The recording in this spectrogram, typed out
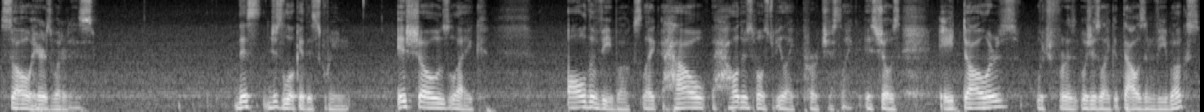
So here's what it is this just look at this screen. It shows like all the v bucks like how how they're supposed to be like purchased. Like it shows eight dollars which for which is like a thousand v bucks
